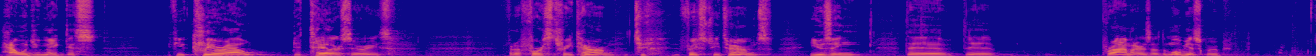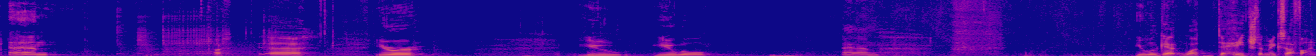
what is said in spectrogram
how would you make this if you clear out the Taylor series for the first three term, two, first three terms using the, the parameters of the Mobius group, um, uh, you're, you, you will um, you will get what the H that makes that finite.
